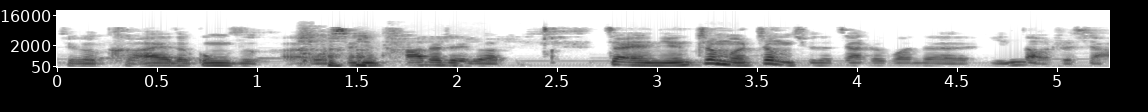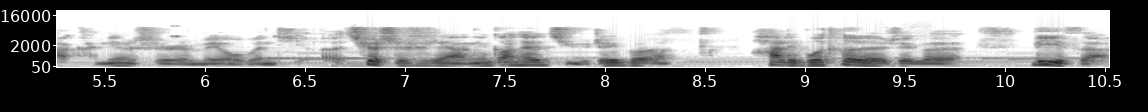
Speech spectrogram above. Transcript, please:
这个可爱的公子，我相信他的这个在您这么正确的价值观的引导之下，肯定是没有问题了。确实是这样。您刚才举这个哈利波特的这个例子啊，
